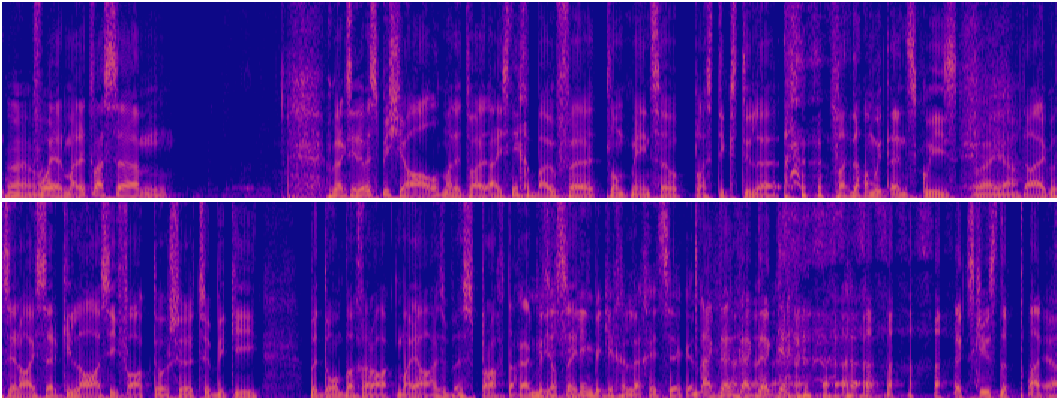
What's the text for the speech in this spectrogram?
oh, ja, foyer, maar dit was ehm um, Ek kan sê dit was spesiaal, maar dit was hy's nie gebou vir klomp mense op plastiekstoele wat daar moet insqueeze. O oh, ja. Daai ek wil sê daai sirkulasie faktor so so 'n bietjie bedompe geraak, maar ja, is, is pragtig. Ek het die ceiling bietjie gelig het seker. Ek dink ek dink Excuse the pun. Ja.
